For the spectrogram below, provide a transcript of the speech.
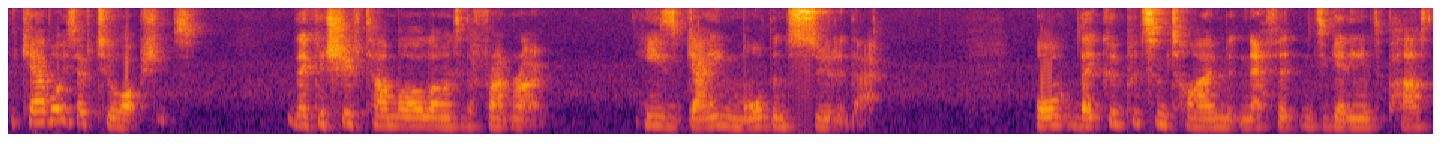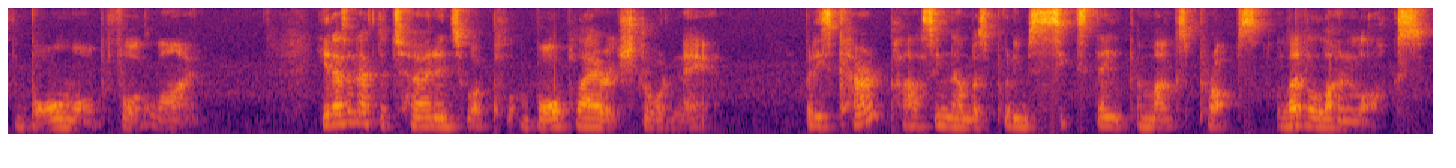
The Cowboys have two options. They could shift Taumalolo into the front row. His game more than suited that. Or they could put some time and effort into getting him to pass the ball more before the line. He doesn't have to turn into a ball player extraordinaire but his current passing numbers put him 16th amongst props, let alone locks.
